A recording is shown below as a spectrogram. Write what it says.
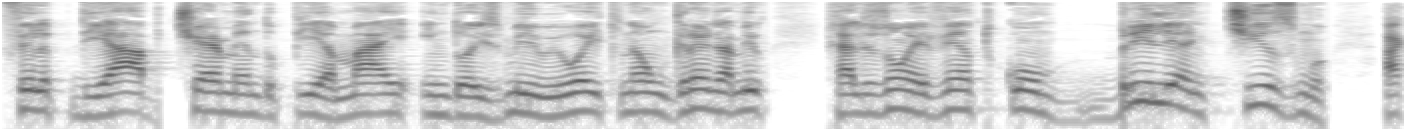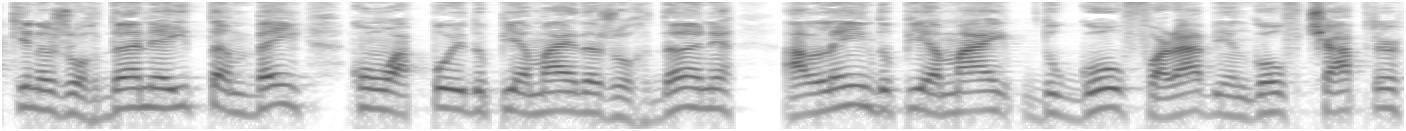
Philip Diab, chairman do PMI em 2008, né? um grande amigo, realizou um evento com brilhantismo aqui na Jordânia e também com o apoio do PMI da Jordânia, além do PMI do Gulf, Arabian Gulf Chapter,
